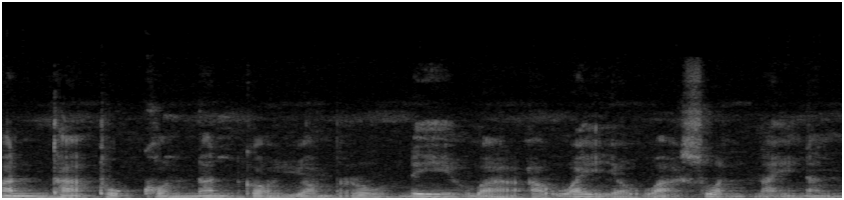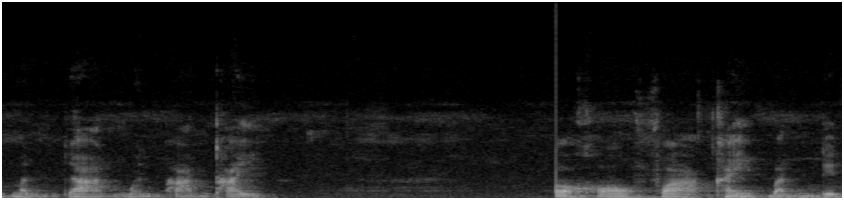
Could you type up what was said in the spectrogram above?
อันทะทุกคนนั่นก็ยอมรู้ดีว่าอวัยวะส่วนไหนนั่นมันยานเหมือนผานไถก็ขอฝากให้บัณฑิต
